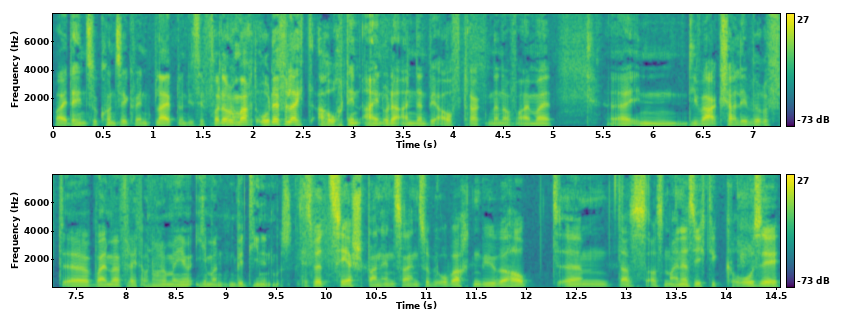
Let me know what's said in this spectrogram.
weiterhin so konsequent bleibt und diese Forderung Genau. macht oder vielleicht auch den ein oder anderen Beauftragten dann auf einmal äh, in die Waagschale wirft, äh, weil man vielleicht auch noch immer je- jemanden bedienen muss. Es wird sehr spannend sein zu beobachten, wie überhaupt ähm, das aus meiner Sicht die große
